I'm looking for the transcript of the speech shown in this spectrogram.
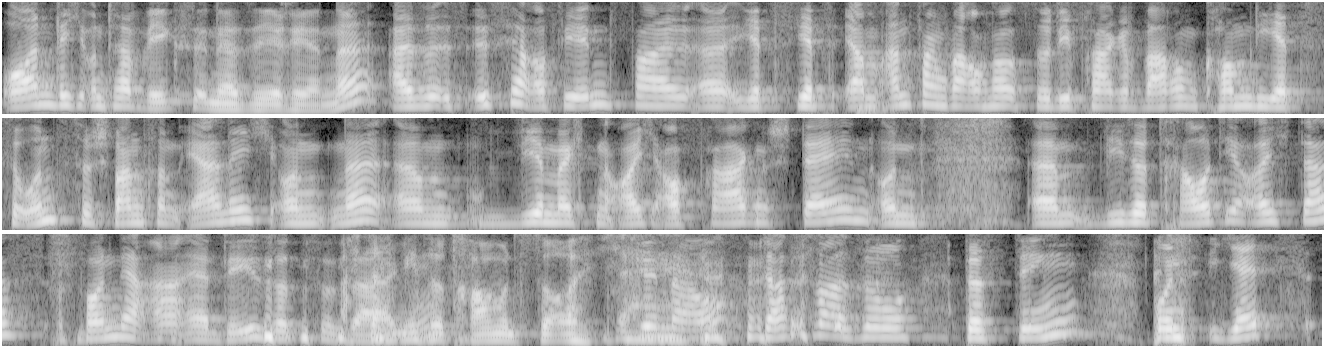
ordentlich unterwegs in der Serie, ne? Also es ist ja auf jeden Fall, äh, jetzt, jetzt am Anfang war auch noch so die Frage, warum kommen die jetzt zu uns, zu Schwanz und Ehrlich? Und ne, ähm, wir möchten euch auch Fragen stellen. Und ähm, wieso traut ihr euch das? Von der ARD sozusagen. Wieso trauen wir uns zu euch? Genau, das war so das Ding. Und jetzt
